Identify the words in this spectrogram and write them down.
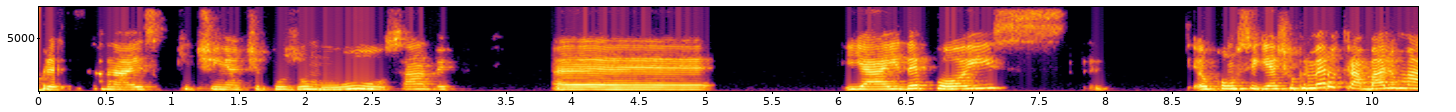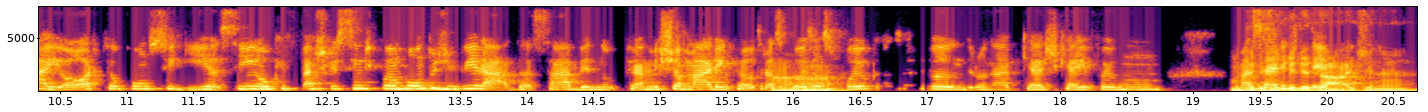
para Aham, esses canais que tinha tipo Zumu, sabe? É, E aí depois eu consegui, acho que o primeiro trabalho maior que eu consegui, assim, ou que acho que sim que foi um ponto de virada, sabe? Para me chamarem para outras coisas foi o Caso Evandro, né? Porque acho que aí foi um- uma série que teve né?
